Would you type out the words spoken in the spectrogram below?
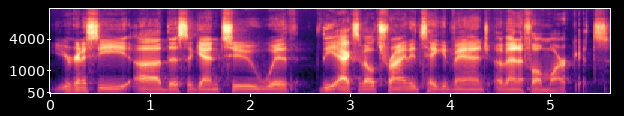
You're going to see uh, this again too with the XFL trying to take advantage of NFL markets.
